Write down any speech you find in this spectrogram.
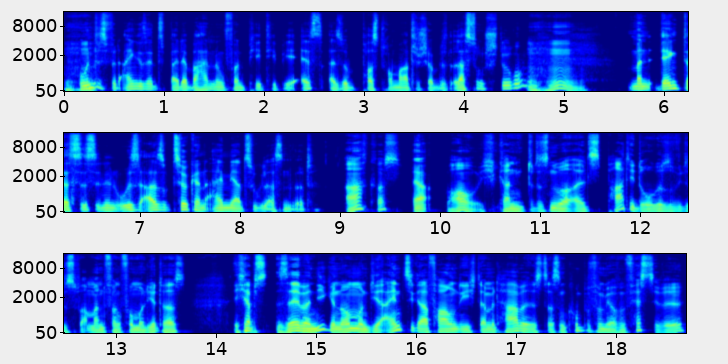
Mhm. Und es wird eingesetzt bei der Behandlung von PTBS, also posttraumatischer Belastungsstörung. Mhm. Man denkt, dass es in den USA so circa in einem Jahr zugelassen wird. Ach, krass. Ja. Wow, ich kannte das nur als Partydroge, so wie du es am Anfang formuliert hast. Ich habe es selber nie genommen und die einzige Erfahrung, die ich damit habe, ist, dass ein Kumpel von mir auf dem Festival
